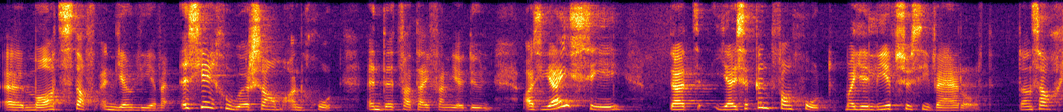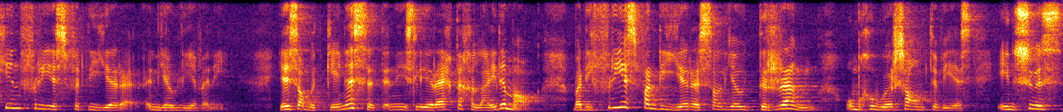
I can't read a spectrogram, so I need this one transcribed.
'n uh, maatstaf in jou lewe? Is jy gehoorsaam aan God in dit wat hy van jou doen? As jy sê dat jy's 'n kind van God, maar jy leef soos die wêreld, dan sal geen vrees vir die Here in jou lewe nie. Jy sal met kennis sit en jy sal die regte geleide maak, maar die vrees van die Here sal jou dring om gehoorsaam te wees en soos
